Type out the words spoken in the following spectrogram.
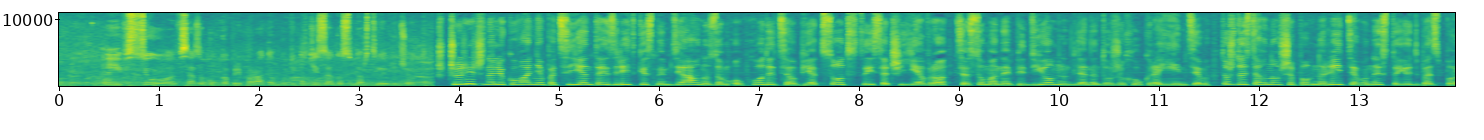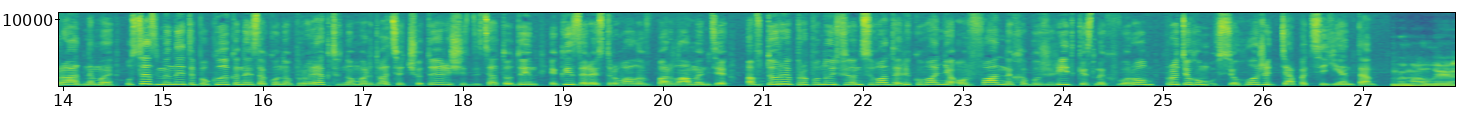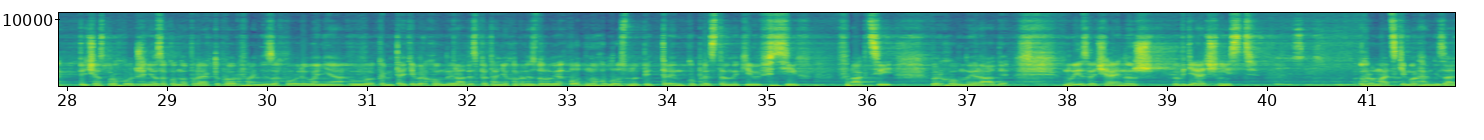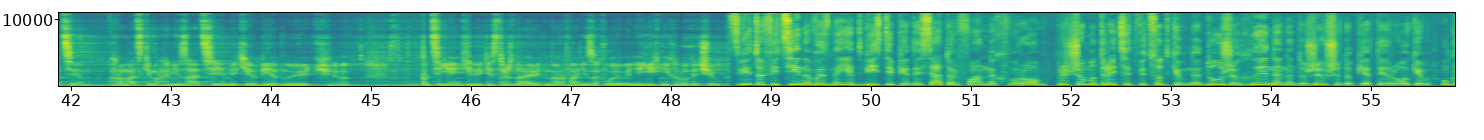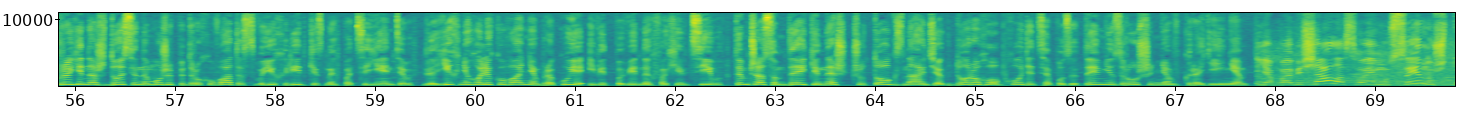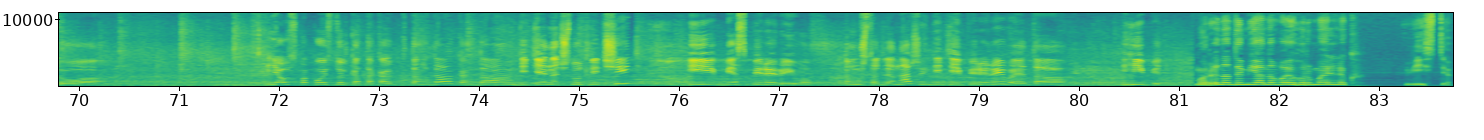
и все, вся закупка препаратов будет идти за государственный бюджет. Щорічне лікування пацієнта із рідкісним діагнозом обходиться у 500 тисяч євро. Ця сума непідйомна для недужих українців. Тож, досягнувши повноліття, вони стають безпорадними. Усе змінити покликаний законопроект номер 2461, який зареєстрували в парламенті. Автори пропонують фінансувати лікування орфанних або ж рідкісних хвороб протягом всього життя пацієнта. Ми мали під час проходження законопроекту про орфанні захворювання в комітеті Верховної Ради з питань охорони здоров'я одноголосну підтримку представників всіх фракцій Верховної Ради. Ну і звичайно ж вдячність громадським організаціям, громадським організаціям, які об'єднують е, пацієнтів, які страждають на орфанні захворювання, їхніх родичів. Світ офіційно визнає 250 орфанних хвороб, причому 30% недужих гине, не доживши до 5 років. Україна ж досі не може підрахувати своїх рідкісних пацієнтів. Для їхнього лікування бракує і відповідних фахівців. Тим часом деякі не з чуток знають, як дорого обходяться позитивні зрушення в країні. Я пообещала своему сыну, что я успокоюсь только так- тогда, когда детей начнут лечить и без перерывов. Потому что для наших детей перерывы – это гибель. Марина Дем'янова, Ігор Мельник. Вісті.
